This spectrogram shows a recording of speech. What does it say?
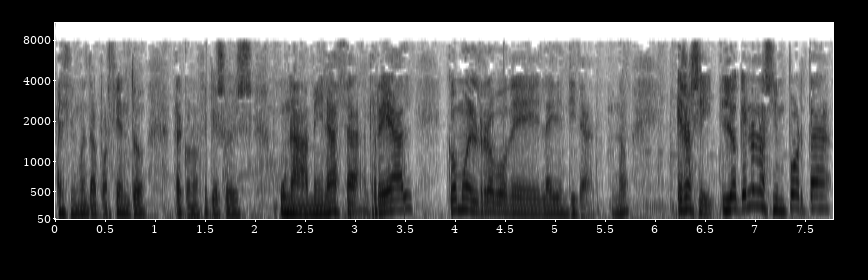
El 50% reconoce que eso es una amenaza real, como el robo de la identidad, ¿no? Eso sí, lo que no nos importa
